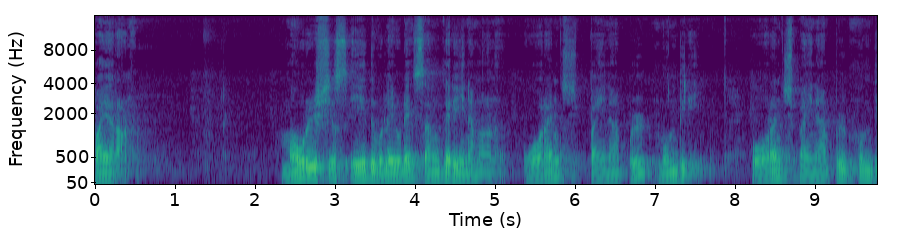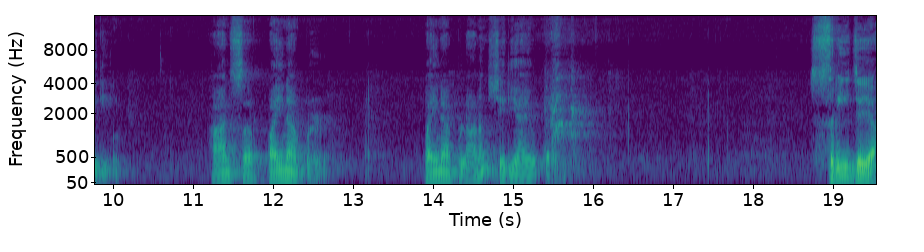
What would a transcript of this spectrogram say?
പയറാണ്. മൗറീഷ്യസ് ഏത് വിളയുടെ സങ്കര ഇനമാണ് ഓറഞ്ച് പൈനാപ്പിൾ മുന്തിരി. ഓറഞ്ച് പൈനാപ്പിൾ മുന്തിരി. Answer pineapple. പൈനാപ്പിളാണ് ശരിയായ ഉത്തരം. ശ്രീജയ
